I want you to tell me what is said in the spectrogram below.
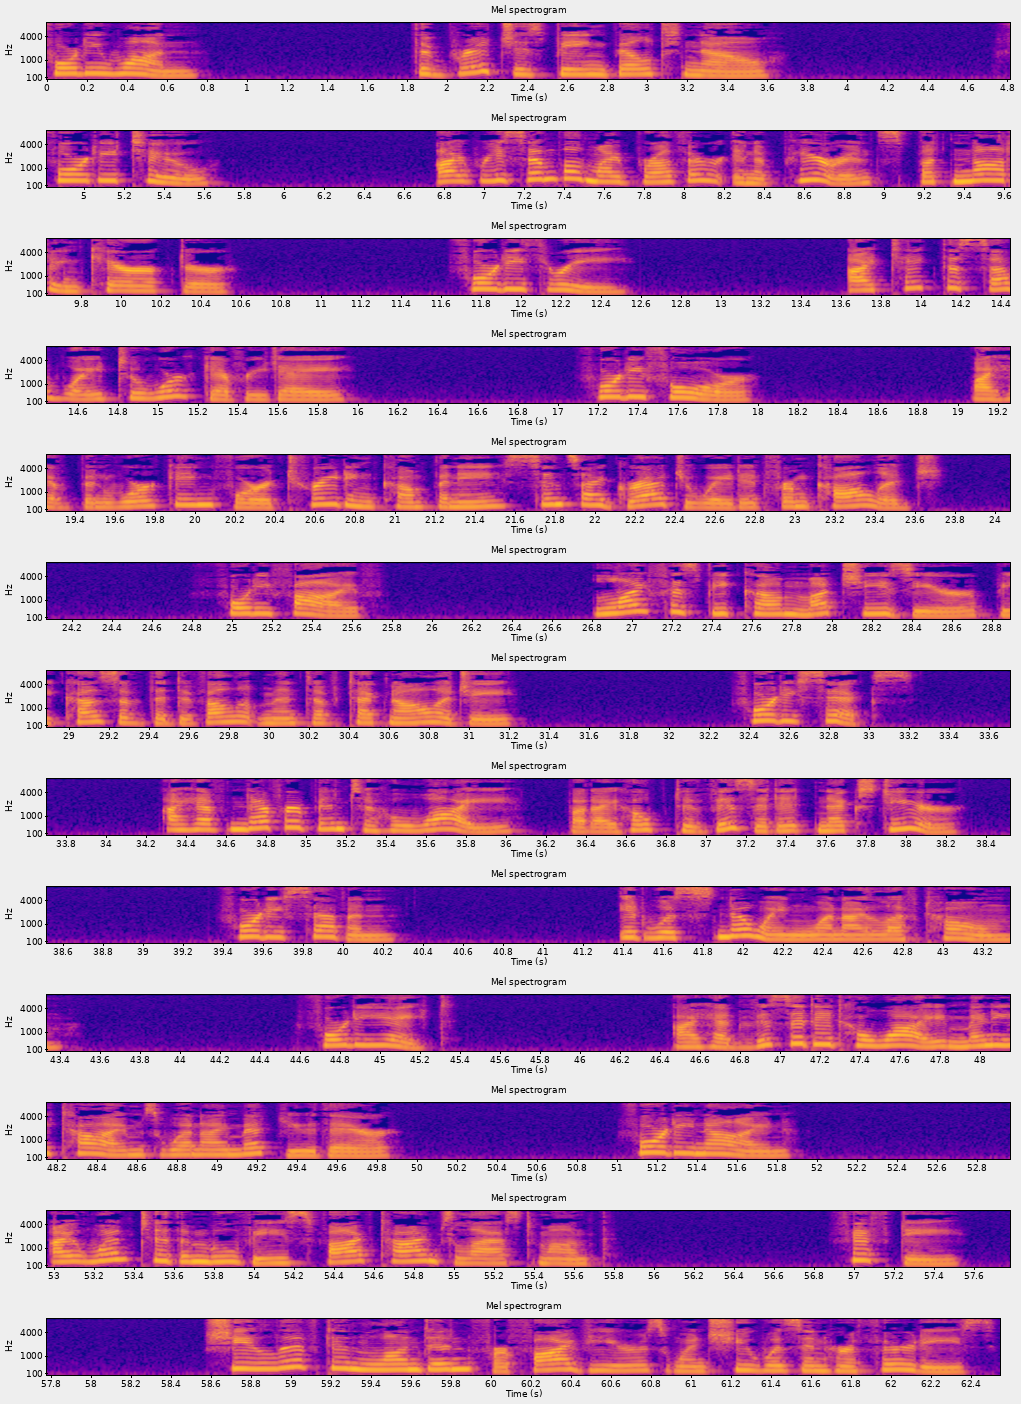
41. The bridge is being built now. 42. I resemble my brother in appearance, but not in character. 43. I take the subway to work every day. 44. I have been working for a trading company since I graduated from college. 45. Life has become much easier because of the development of technology. 46. I have never been to Hawaii, but I hope to visit it next year. 47. It was snowing when I left home. 48. I had visited Hawaii many times when I met you there. 49. I went to the movies five times last month. 50. She lived in London for five years when she was in her thirties.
